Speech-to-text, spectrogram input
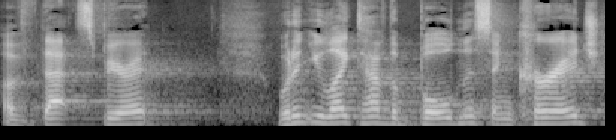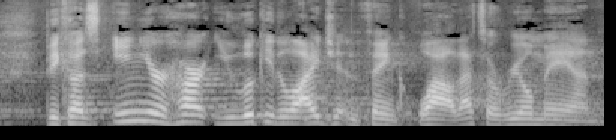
of that spirit? Wouldn't you like to have the boldness and courage? Because in your heart, you look at Elijah and think, wow, that's a real man.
